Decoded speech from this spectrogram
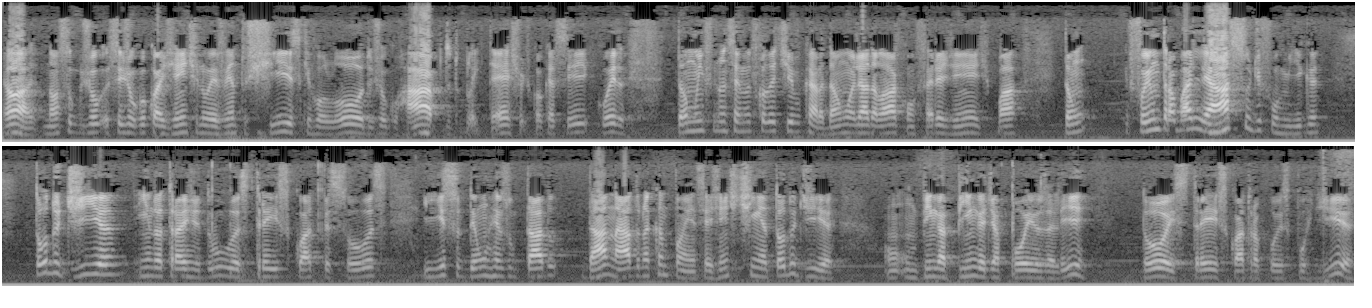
Ó, nosso jogo, você jogou com a gente no evento X que rolou, do jogo rápido, do playtest, ou de qualquer coisa. Tamo em financiamento coletivo, cara. Dá uma olhada lá, confere a gente, pá. Então, foi um trabalhaço de formiga todo dia indo atrás de duas, três, quatro pessoas e isso deu um resultado danado na campanha. Se a gente tinha todo dia um pinga-pinga um de apoios ali, dois, três, quatro apoios por dia,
